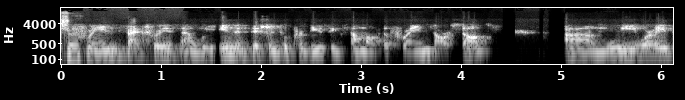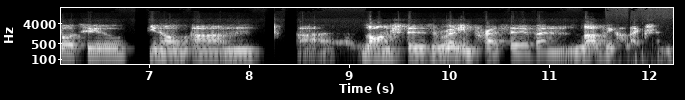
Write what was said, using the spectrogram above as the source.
sure. frame factories, and we, in addition to producing some of the frames ourselves, um, we were able to, you know, um, uh, launch this really impressive and lovely collection.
